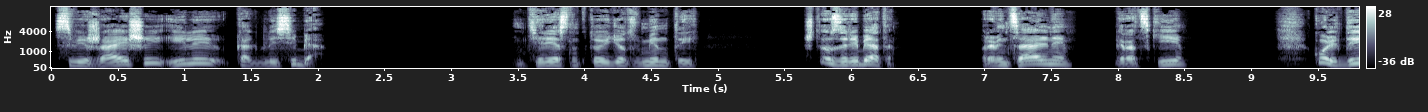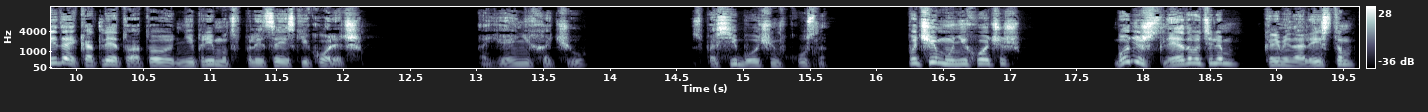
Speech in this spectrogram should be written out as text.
свежайший или как для себя? Интересно, кто идет в менты. Что за ребята? Провинциальные? Городские? Коль, доедай котлету, а то не примут в полицейский колледж. А я и не хочу. Спасибо, очень вкусно. Почему не хочешь? Будешь следователем, криминалистом.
